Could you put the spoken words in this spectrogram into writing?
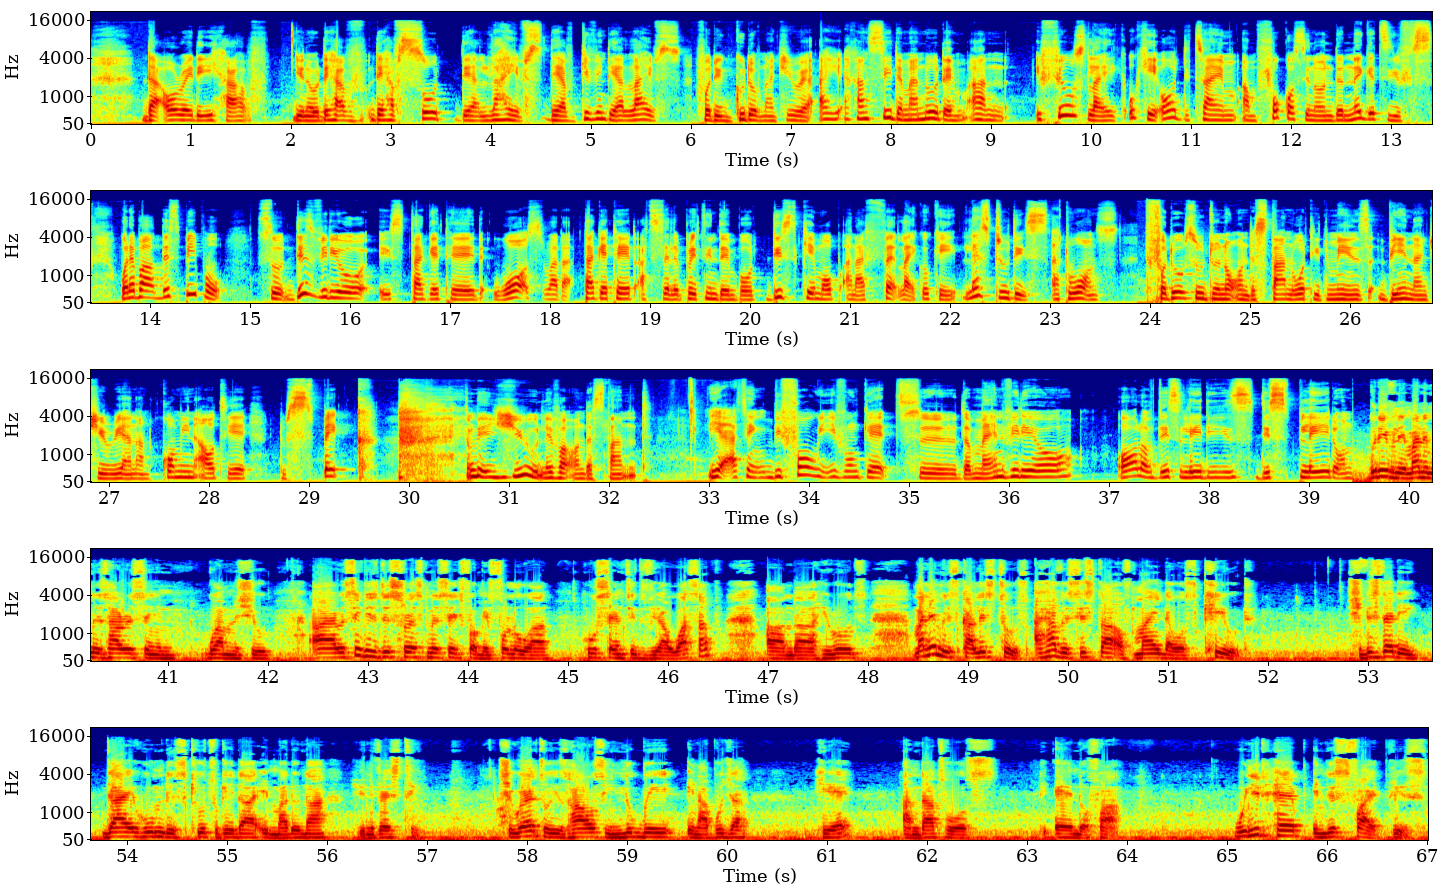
that already have you know they have they have sold their lives they have given their lives for the good of nigeria. I, I can see them i know them. And it feels like okay all the time i'm focusing on the negatives. What about these people? So this video is targeted was rather targeted at celebrating them but this came up and i felt like okay let's do this at once. For those who do not understand what it means being nigerian and coming out here to speak may you never understand. Yeah, I think before we even get to the main video, all of these ladies displayed on. Good evening, my name is Harrison Gwamnishu. I received this distress message from a follower who sent it via WhatsApp and uh, he wrote, My name is Callistus. I have a sister of mine that was killed. She visited a guy whom they schooled together in Madonna University. She went to his house in Lugbe in Abuja here and that was the end of her. We need help in this fight please.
